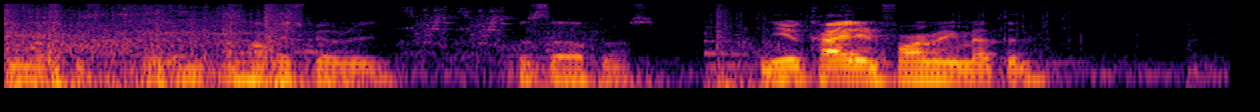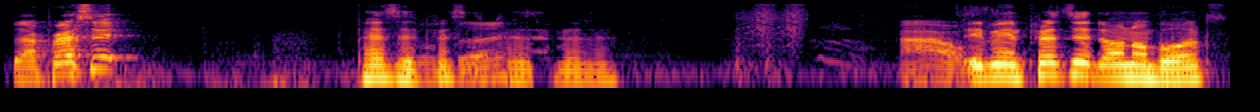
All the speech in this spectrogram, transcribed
too much because I'm, I'm half HP already. That's the outlaws. New Kaiden farming method. Did I press it? Press it, press it, press it, press it. Ow. I mean, press it or no balls.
